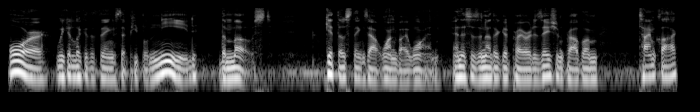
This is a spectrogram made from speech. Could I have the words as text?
or we could look at the things that people need the most, get those things out one by one. And this is another good prioritization problem. Time clock,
